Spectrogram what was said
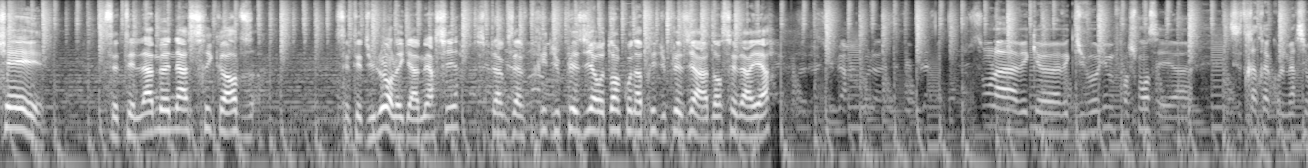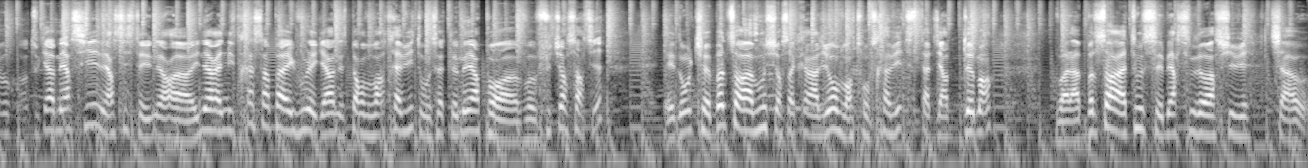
Ok, c'était La Menace Records. C'était du lourd les gars, merci. J'espère que vous avez pris du plaisir autant qu'on a pris du plaisir à danser derrière. Super cool, du son là avec, euh, avec du volume, franchement c'est euh, c'est très très cool, merci beaucoup. En tout cas, merci, merci. C'était une heure, euh, une heure et demie très sympa avec vous les gars. On espère vous voir très vite. On vous souhaite le meilleur pour euh, vos futures sorties. Et donc, euh, bonne soirée à vous sur Sacré Radio. On vous retrouve très vite, c'est-à-dire demain. Voilà, bonne soirée à tous et merci de nous avoir suivis. Ciao.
